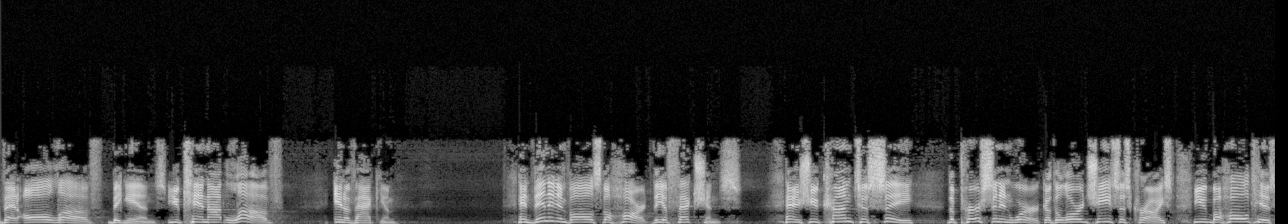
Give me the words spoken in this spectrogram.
that all love begins. You cannot love in a vacuum. And then it involves the heart, the affections. As you come to see the person and work of the Lord Jesus Christ, you behold his,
